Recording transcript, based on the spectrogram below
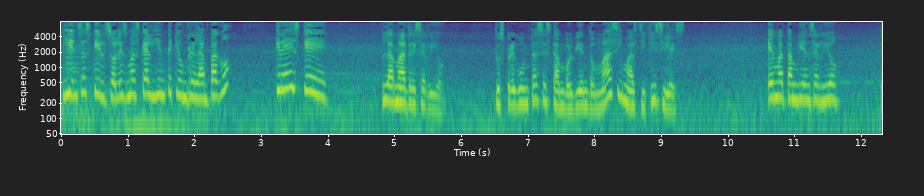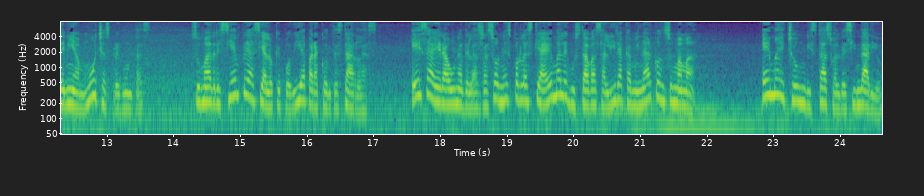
¿Piensas que el sol es más caliente que un relámpago? ¿Crees que... La madre se rió. Tus preguntas se están volviendo más y más difíciles. Emma también se rió. Tenía muchas preguntas. Su madre siempre hacía lo que podía para contestarlas. Esa era una de las razones por las que a Emma le gustaba salir a caminar con su mamá. Emma echó un vistazo al vecindario.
